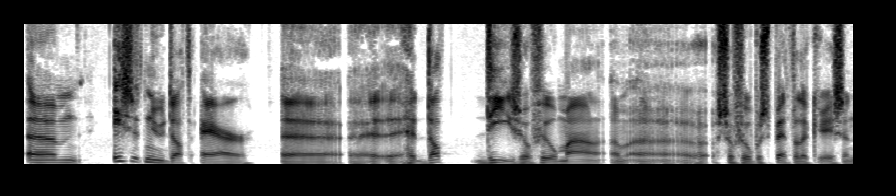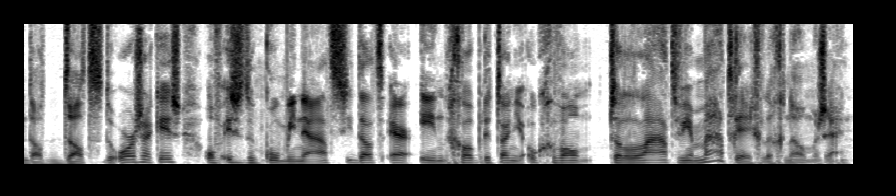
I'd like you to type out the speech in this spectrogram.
Um, is het nu dat er uh, uh, dat die zoveel, ma uh, zoveel besmettelijker is en dat dat de oorzaak is? Of is het een combinatie dat er in Groot-Brittannië ook gewoon te laat weer maatregelen genomen zijn?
